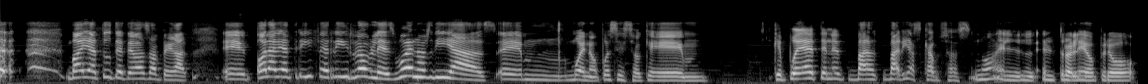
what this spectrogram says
Vaya, tú te, te vas a pegar. Eh, hola Beatriz Ferri Robles, buenos días. Eh, bueno, pues eso, que, que puede tener va- varias causas, ¿no? El, el troleo, pero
